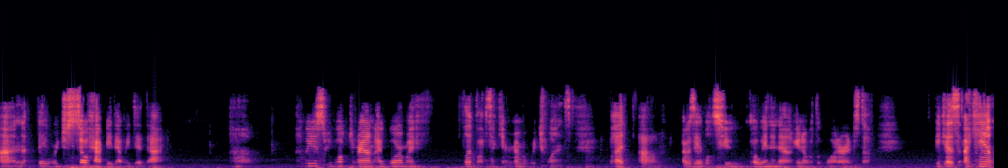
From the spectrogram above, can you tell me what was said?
and they were just so happy that we did that. Um, and we just we walked around. I wore my flip flops. I can't remember which ones, but um, I was able to go in and out, you know, with the water and stuff, because I can't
